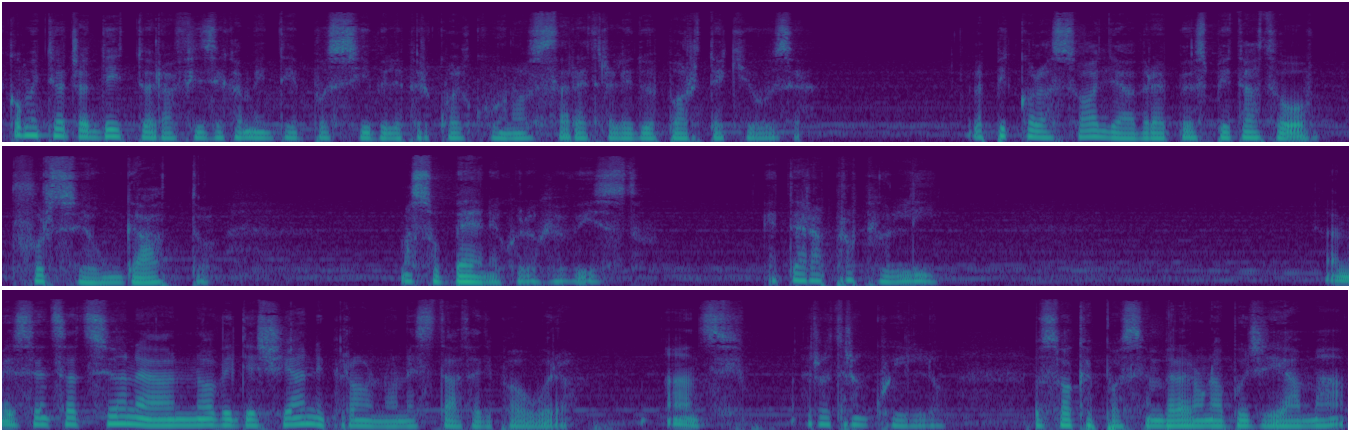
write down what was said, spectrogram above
Come ti ho già detto, era fisicamente impossibile per qualcuno stare tra le due porte chiuse. La piccola soglia avrebbe ospitato forse un gatto, ma so bene quello che ho visto. Ed era proprio lì. La mia sensazione a 9-10 anni però non è stata di paura, anzi, ero tranquillo. Lo so che può sembrare una bugia, ma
